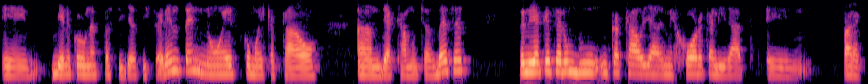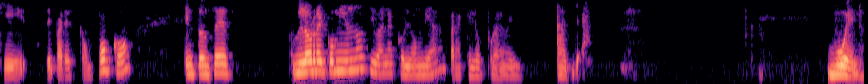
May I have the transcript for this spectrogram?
eh, viene con unas pastillas diferentes, no es como el cacao de acá muchas veces. Tendría que ser un, cacao ya de mejor calidad em, para que se parezca un poco. Entonces, lo recomiendo si van a Colombia para que lo prueben allá. Bueno,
